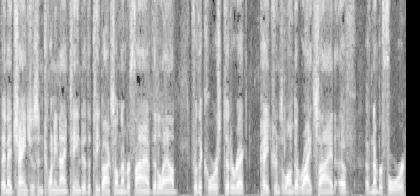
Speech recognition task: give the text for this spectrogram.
they made changes in 2019 to the tee box on number five that allowed for the course to direct patrons along the right side of, of number four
